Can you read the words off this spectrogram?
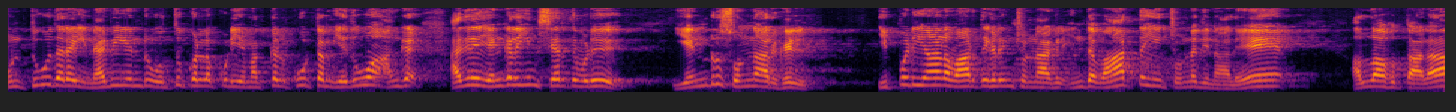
உன் தூதரை நபி என்று ஒத்துக்கொள்ளக்கூடிய மக்கள் கூட்டம் எதுவும் அங்க அதிலே எங்களையும் சேர்த்து விடு என்று சொன்னார்கள். இப்படியான வார்த்தைகளையும் சொன்னார்கள். இந்த வார்த்தையை சொன்னதினாலே அல்லாஹு தாலா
